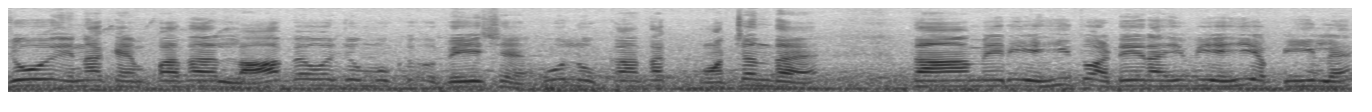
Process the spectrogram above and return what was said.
ਜੋ ਇਹਨਾਂ ਕੈਂਪਾਂ ਦਾ ਲਾਭ ਹੈ ਔਰ ਜੋ ਮੁੱਖ ਉਦੇਸ਼ ਹੈ ਉਹ ਲੋਕਾਂ ਤੱਕ ਪਹੁੰਚਣ ਦਾ ਹੈ। ਤਾਂ ਮੇਰੀ ਇਹੀ ਤੁਹਾਡੇ ਰਾਹੀਂ ਵੀ ਇਹੀ ਅਪੀਲ ਹੈ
